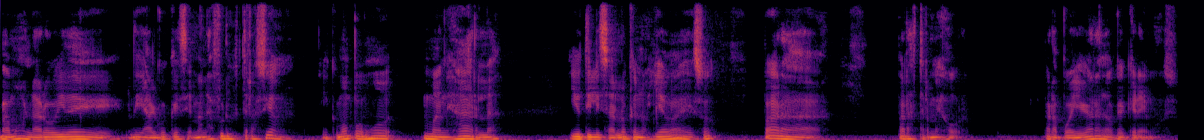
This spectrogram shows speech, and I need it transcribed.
vamos a hablar hoy de, de, algo que se llama la frustración y cómo podemos manejarla y utilizar lo que nos lleva a eso para, para estar mejor, para poder llegar a lo que queremos.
